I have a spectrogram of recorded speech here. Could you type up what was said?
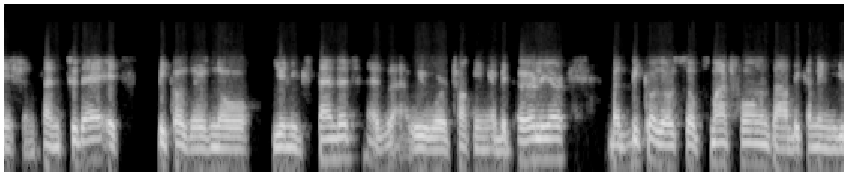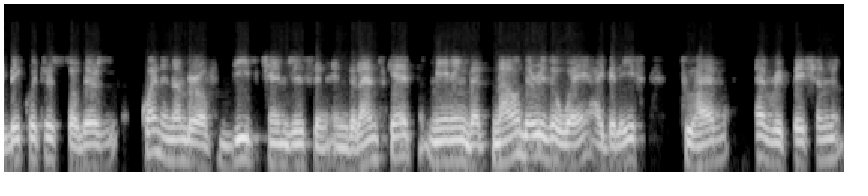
patients. And today it's because there's no unique standard, as we were talking a bit earlier, but because also smartphones are becoming ubiquitous. So there's quite a number of deep changes in, in the landscape, meaning that now there is a way, I believe, to have every patient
